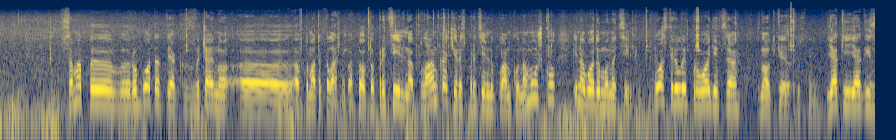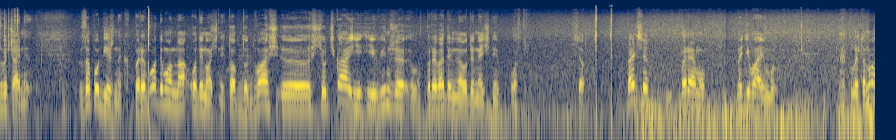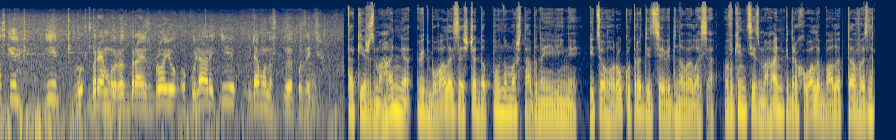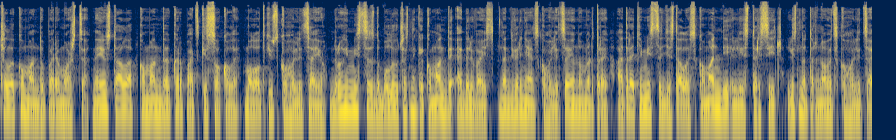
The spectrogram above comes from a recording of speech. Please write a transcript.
Сама е, робота, як звичайно, е, автомата Калашникова. Тобто прицільна планка через прицільну планку на мушку і наводимо на ціль. Постріли проводяться знов таки, як і, як і звичайний. Запобіжник переводимо на одиночний. Тобто два щ- е, щелчка і, і він вже переведений на одиничний постріл. Все. Далі беремо, надіваємо плитоноски і беремо, розбираємо зброю, окуляри і йдемо на е, позицію. Такі ж змагання відбувалися ще до повномасштабної війни, і цього року традиція відновилася. В кінці змагань підрахували бали та визначили команду переможця. Нею стала команда Карпатські Соколи Молотківського ліцею. Друге місце здобули учасники команди Едельвейс Надвірнянського ліцею номер 3 а третє місце дісталось команді Лістер Січ Лісно-Терновецького ліцею.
